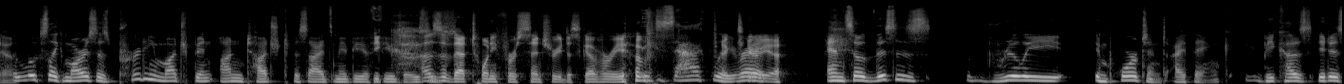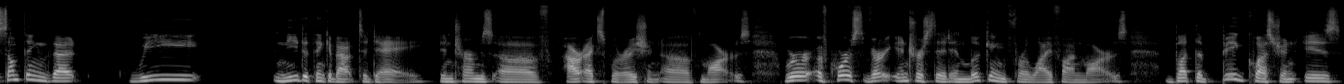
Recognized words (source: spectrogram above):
Yeah. It looks like Mars has pretty much been untouched besides maybe a because few bases. Because of that 21st century discovery of Exactly, bacteria. right. And so this is really important, I think, because it is something that we need to think about today in terms of our exploration of Mars. We're, of course, very interested in looking for life on Mars, but the big question is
